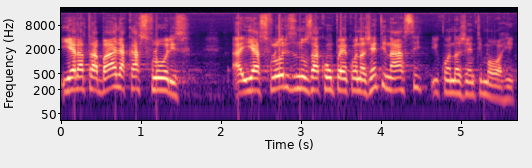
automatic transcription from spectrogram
E ela trabalha com as flores. E as flores nos acompanham quando a gente nasce e quando a gente morre.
